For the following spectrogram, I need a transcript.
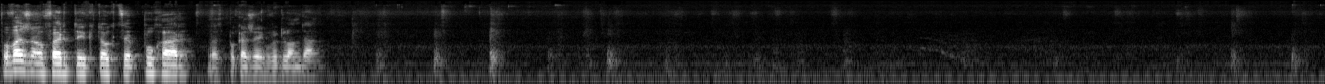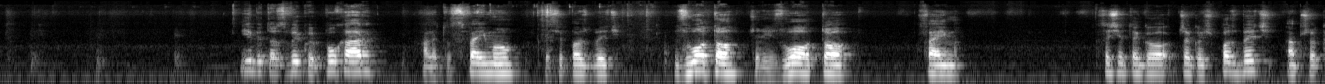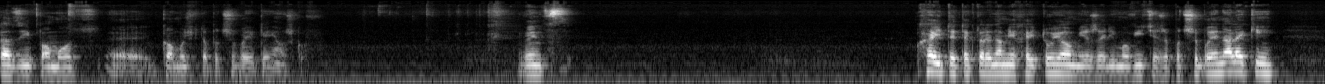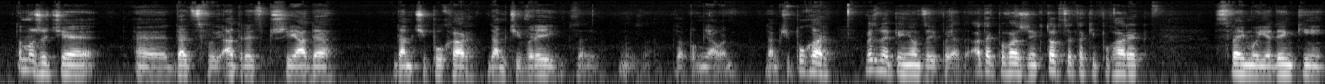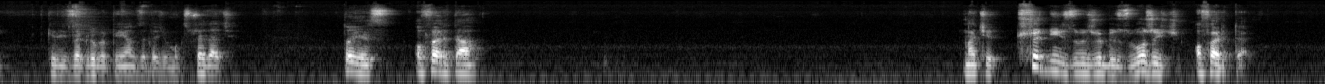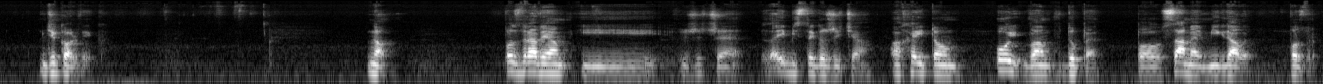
Poważne oferty, kto chce puchar, zaraz pokażę jak wygląda. Niby to zwykły puchar, ale to z fejmu, chce się pozbyć. Złoto, czyli złoto, fame. Chce się tego czegoś pozbyć, a przy okazji pomóc e, komuś, kto potrzebuje pieniążków. Więc hejty, te, które na mnie hejtują, jeżeli mówicie, że potrzebuję na leki, to możecie e, dać swój adres, przyjadę, dam ci puchar, dam ci w ryj, za, za- zapomniałem, dam ci puchar, wezmę pieniądze i pojadę. A tak poważnie, kto chce taki pucharek z fejmu jedynki, kiedyś za grube pieniądze będzie mógł sprzedać, to jest oferta. Macie 3 dni, żeby złożyć ofertę. Gdziekolwiek. No. Pozdrawiam i życzę zajebistego życia. A hejtom uj wam w dupę. Po same migdały. Pozdro.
